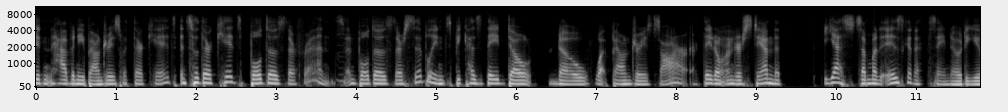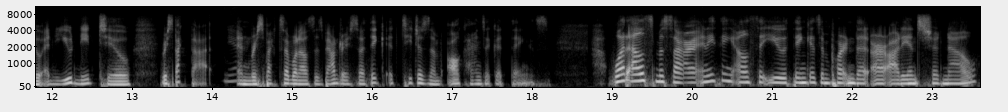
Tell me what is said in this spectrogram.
didn't have any boundaries with their kids. And so their kids bulldoze their friends and bulldoze their siblings because they don't know what boundaries are. They don't understand that, yes, someone is going to say no to you and you need to respect that yeah. and respect someone else's boundaries. So I think it teaches them all kinds of good things. What else, Maisara? Anything else that you think is important that our audience should know?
